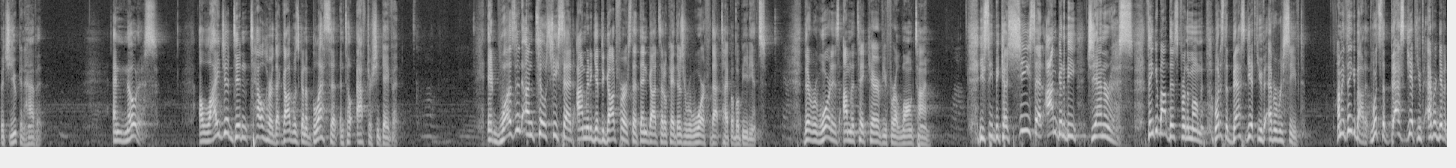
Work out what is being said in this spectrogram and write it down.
but you can have it. And notice, Elijah didn't tell her that God was going to bless it until after she gave it. It wasn't until she said, I'm going to give to God first, that then God said, Okay, there's a reward for that type of obedience. Yeah. The reward is, I'm going to take care of you for a long time. You see, because she said, I'm going to be generous. Think about this for the moment. What is the best gift you've ever received? I mean, think about it. What's the best gift you've ever given?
